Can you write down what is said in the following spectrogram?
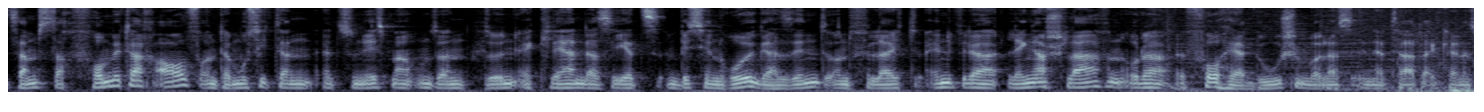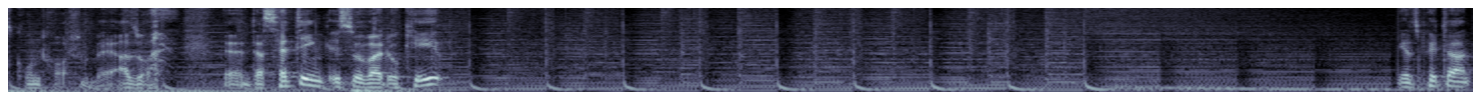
Samstagvormittag auf. Und da muss ich dann äh, zunächst mal unseren Söhnen erklären, dass sie jetzt ein bisschen ruhiger sind und vielleicht entweder länger schlafen oder vorher duschen, weil das in der Tat ein kleines Grundrauschen wäre. Also äh, das Setting ist soweit okay. Jetzt Peter,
